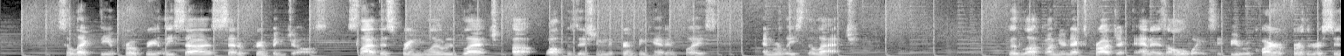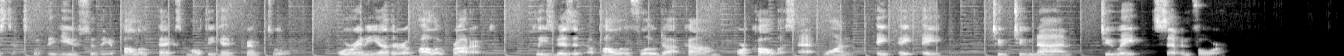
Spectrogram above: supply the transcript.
Select the appropriately sized set of crimping jaws, slide the spring-loaded latch up while positioning the crimping head in place, and release the latch. Good luck on your next project, and as always, if you require further assistance with the use of the Apollo PEX multi-head crimp tool or any other Apollo product, please visit apolloflow.com or call us at 1 888 229 2874.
